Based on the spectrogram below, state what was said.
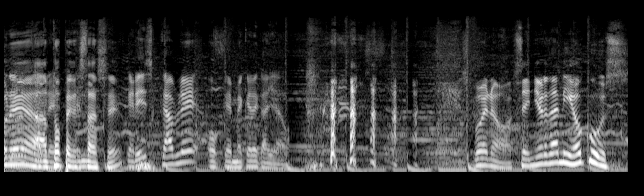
a cable. tope que estás, ¿eh? ¿Queréis cable o que me quede callado? Bueno, señor Dani Ocus,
